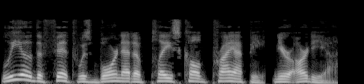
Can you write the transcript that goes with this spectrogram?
Leo V was born at a place called Priapi, near Ardea.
